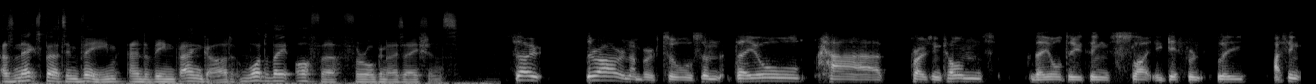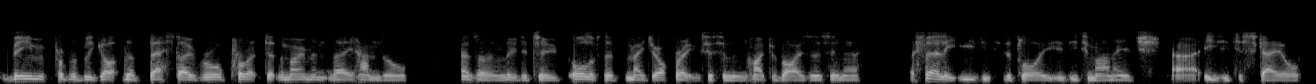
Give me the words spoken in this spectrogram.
As an expert in Veeam and a Veeam Vanguard, what do they offer for organizations? So there are a number of tools, and they all have pros and cons. They all do things slightly differently. I think Veeam have probably got the best overall product at the moment. They handle, as I alluded to, all of the major operating systems and hypervisors in a, a fairly easy to deploy, easy to manage, uh, easy to scale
